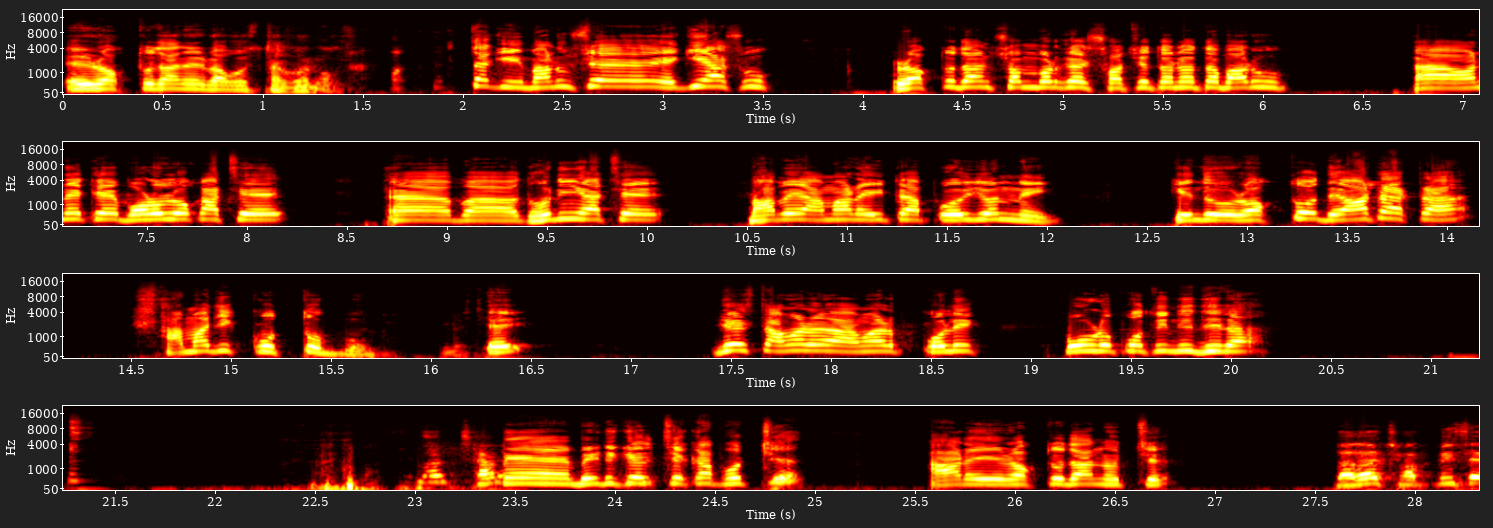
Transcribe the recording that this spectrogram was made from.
এই রক্তদানের ব্যবস্থা করব। কি মানুষে এগিয়ে আসুক। রক্তদান সম্পর্কে সচেতনতা বাড়ুক। অনেকে বড় লোক আছে ধনী আছে ভাবে আমার এইটা প্রয়োজন নেই। কিন্তু রক্ত দেওয়াটা একটা সামাজিক কর্তব্য। এই জাস্ট আমার আমার কলিগ পৌর প্রতিনিধিরা। মেডিকেল চেক আপ হচ্ছে আর এই রক্তদান হচ্ছে। দাদা ছাব্বিশে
